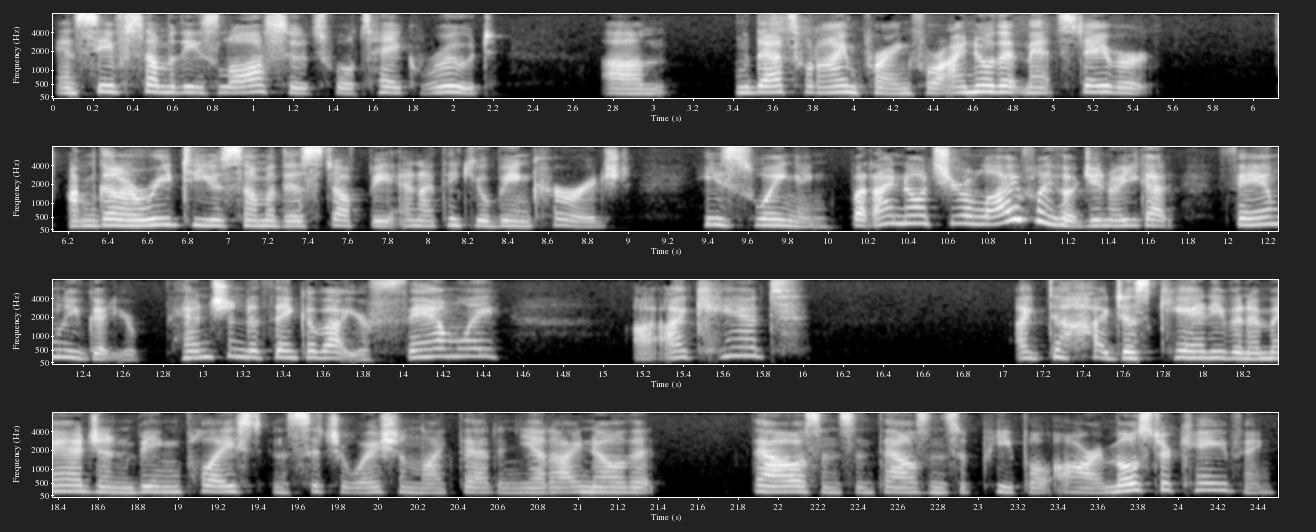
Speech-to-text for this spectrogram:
and see if some of these lawsuits will take root. Um, that's what I'm praying for. I know that Matt Staver, I'm going to read to you some of this stuff, and I think you'll be encouraged. He's swinging, but I know it's your livelihood. You know, you got family, you've got your pension to think about, your family. I, I can't I, I just can't even imagine being placed in a situation like that, and yet I know that thousands and thousands of people are, most are caving.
